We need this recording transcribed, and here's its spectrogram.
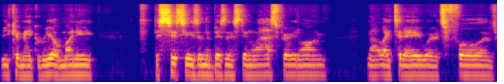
where you could make real money. The sissies in the business didn't last very long, not like today where it's full of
